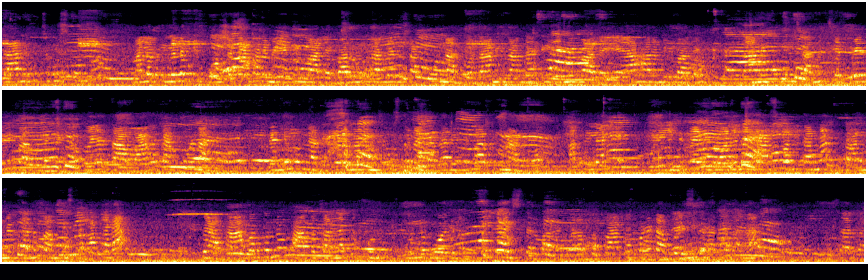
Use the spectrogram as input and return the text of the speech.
దానికి చూసుకుంటూ మళ్ళీ పిల్లలకి పోషకాహారం ఏమి ఇవ్వాలి? బరువు అన్నది తక్కువ ఉందనుకో దానికి తగ్గట్టు ఏమి ఇవ్వాలి? ఏ ఆహారం ఇవ్వాలి? దాని గురించి అన్ని చెప్పేది బరువులకి ఒకవేళ బాగా తక్కువ ఉన్నారు రెండులు ఉన్నారు ఇక్కడ మనం చూస్తున్నాం కదా రెండు పడుతున్నాను ఆ పిల్లల్ని ఇంటికి గవర్నమెంట్ హాస్పిటల్ కన్నా గవర్నమెంట్ కన్నా పంపిస్తాం. అక్కడ పాపకును పాప కళ్ళకు ఫుల్ ఫుల్ భోజనం ఫ్రీగా ఇస్తారు వాళ్ళు. పాప కూడా డబ్బులు ఇస్తారు అక్కడ సరే.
